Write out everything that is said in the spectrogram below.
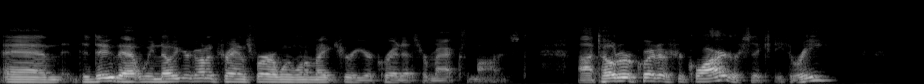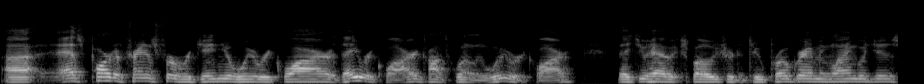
And to do that, we know you're going to transfer and we want to make sure your credits are maximized. Uh, total credits required are 63. Uh, as part of Transfer Virginia, we require, they require, and consequently we require, that you have exposure to two programming languages.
